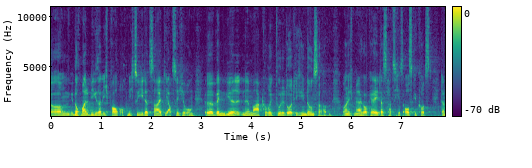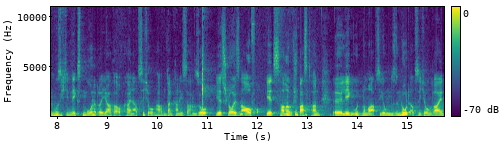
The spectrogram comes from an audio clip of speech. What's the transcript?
Ähm, Nochmal, wie gesagt, ich brauche auch nicht zu jeder Zeit die Absicherung. Äh, wenn wir eine Marktkorrektur eine deutlich hinter uns haben und ich merke, okay, das hat sich jetzt ausgekotzt, dann muss ich die nächsten Monate oder Jahre auch keine Absicherung haben. Dann kann ich sagen, so, jetzt Schleusen auf, jetzt haben wir Spaß dran, äh, legen unten nochmal Absicherung, eine Notabsicherung rein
